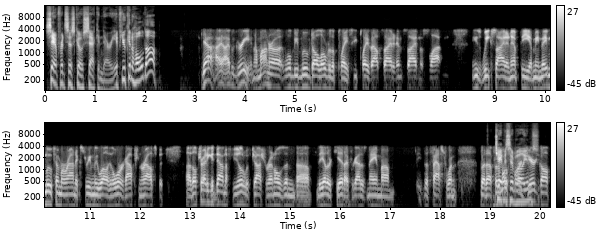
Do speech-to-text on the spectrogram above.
San Francisco secondary if you can hold up. Yeah, I, I agree. And Amon-Ra will be moved all over the place. He plays outside and inside in the slot. And he's weak side and empty. I mean, they move him around extremely well. He'll work option routes, but uh, they'll try to get down the field with Josh Reynolds and uh, the other kid. I forgot his name, um, the fast one. But uh, for the most Jameson part, Williams? Jared Goff.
